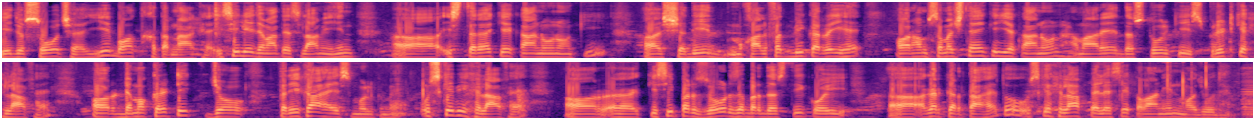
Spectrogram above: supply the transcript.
ये जो सोच है, ये बहुत ख़तरनाक है। इसीलिए जमात इस्लामी हिंद इस तरह के कानूनों की शदीद मुखालफत भी कर रही है। और हम समझते हैं कि ये कानून हमारे दस्तूर की स्पिरिट के ख़िलाफ़ है और डेमोक्रेटिक जो तरीक़ा है इस मुल्क में, उसके भी ख़िलाफ़ है। और किसी पर ज़ोर ज़बरदस्ती कोई अगर करता है तो उसके ख़िलाफ़ पहले से कवानीन मौजूद हैं।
